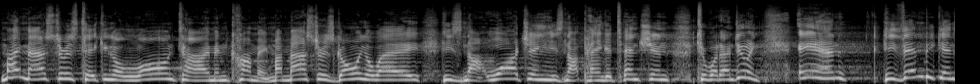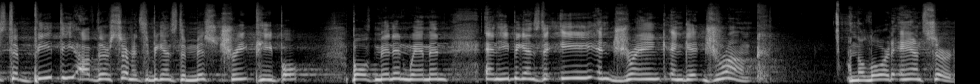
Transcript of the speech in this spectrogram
my master is taking a long time in coming. My master is going away. He's not watching. He's not paying attention to what I'm doing. And he then begins to beat the other servants. He begins to mistreat people, both men and women. And he begins to eat and drink and get drunk. And the Lord answered,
